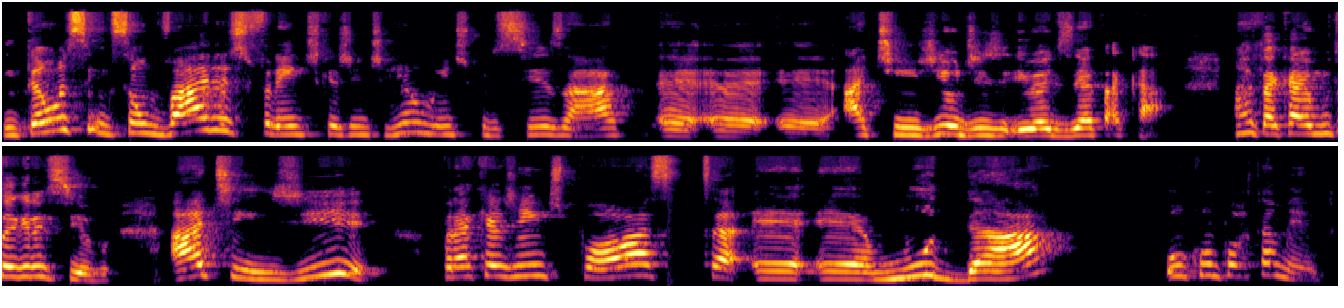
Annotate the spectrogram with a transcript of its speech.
Então, assim, são várias frentes que a gente realmente precisa é, é, é, atingir, eu, diz, eu ia dizer atacar. Atacar é muito agressivo. Atingir para que a gente possa é, é, mudar o comportamento.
